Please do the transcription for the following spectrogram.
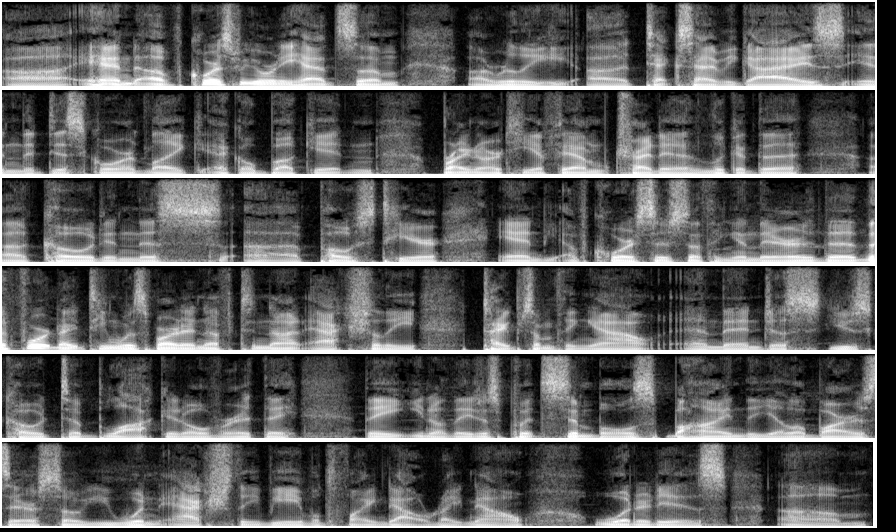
Uh, and of course, we already had some uh, really uh, tech savvy guys in the Discord, like Echo Bucket and Brian RTFM, try to look at the uh, code in this uh, post here. And of course, there's nothing in there. the The Fortnite team was smart enough to not actually type something out and then just use code to block it over it. They they you know they just put symbols behind the yellow bars there, so you wouldn't actually be able to find out right now what it is. Um,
